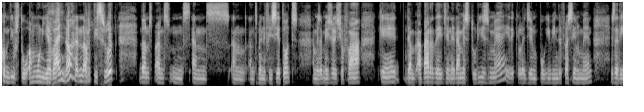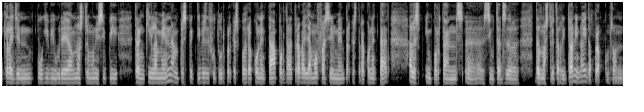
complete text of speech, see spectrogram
com dius tu, amunt i avall, no? nord i sud, doncs ens, ens, ens, ens, ens beneficia a tots. A més a més, això fa que, a part de generar més turisme i de que la gent pugui vindre fàcilment, és a dir, que la gent pugui viure al nostre municipi tranquil·lament, amb perspectives de futur, perquè es podrà connectar, podrà treballar molt fàcilment, perquè estarà connectat a les importants eh, ciutats de, del nostre territori, no? i de prop, com són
